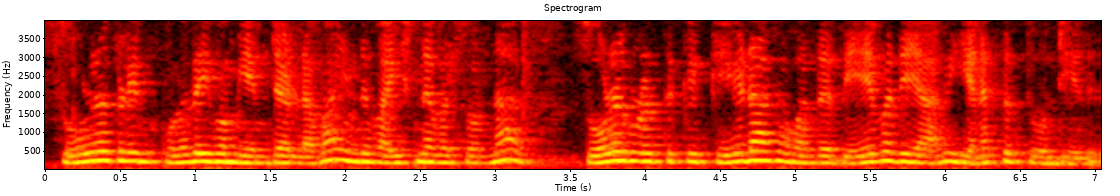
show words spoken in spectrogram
சோழர்களின் குலதெய்வம் என்றல்லவா இந்த வைஷ்ணவர் சொன்னார்? சோழர் குலத்துக்கு கேடாக வந்த தேவதையாக எனக்கு தோன்றியது.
